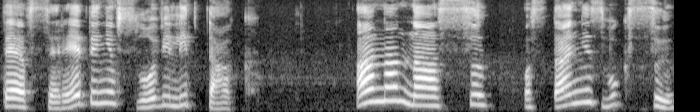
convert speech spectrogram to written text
Те всередині в слові літак. Ананас. Останній звук С.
